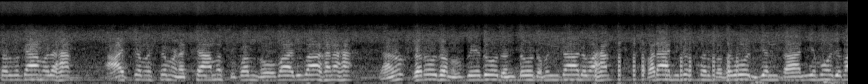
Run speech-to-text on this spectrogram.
సర్వకామద ఆశ్రమశ్రమణక్షామ సుపర్ణోవాదివాహన ధనుర్ధరో ధనుర్వేదో దండో దమయితాదమ పరాజితస్సర్వసగో నిజంతా నియమోజమ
